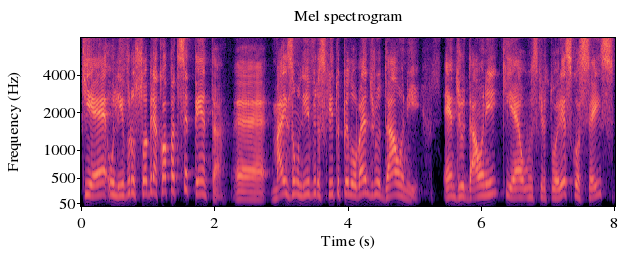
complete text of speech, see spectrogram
que é o livro sobre a Copa de 70. É, mais um livro escrito pelo Andrew Downey. Andrew Downey, que é um escritor escocês,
